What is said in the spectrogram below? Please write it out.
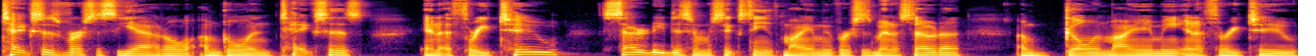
Texas versus Seattle. I'm going Texas in a 3 2. Saturday, December 16th, Miami versus Minnesota. I'm going Miami in a 3 2.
